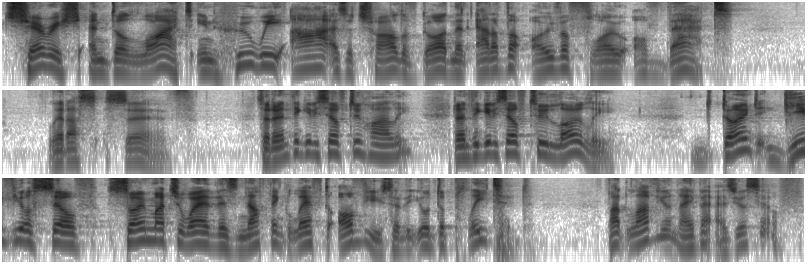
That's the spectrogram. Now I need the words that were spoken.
cherish and delight in who we are as a child of God, and then out of the overflow of that, let us serve. So don't think of yourself too highly, don't think of yourself too lowly. Don't give yourself so much away that there's nothing left of you so that you're depleted. But love your neighbor as yourself.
